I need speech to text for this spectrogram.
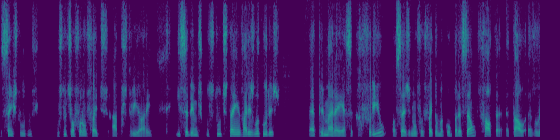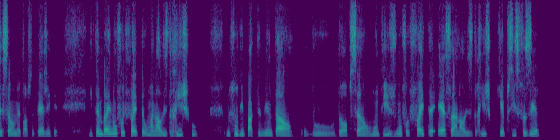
sem estudos. Os estudos só foram feitos a posteriori e sabemos que os estudos têm várias lacunas. A primeira é essa que referiu, ou seja, não foi feita uma comparação, falta a tal avaliação ambiental estratégica e também não foi feita uma análise de risco no estudo de impacto ambiental do, da opção Montijo, não foi feita essa análise de risco que é preciso fazer,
